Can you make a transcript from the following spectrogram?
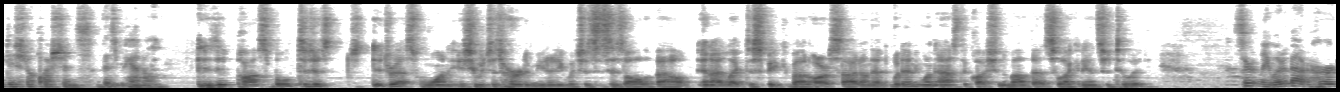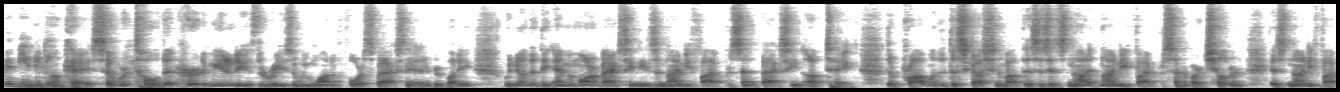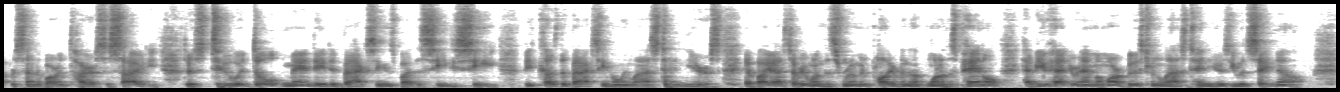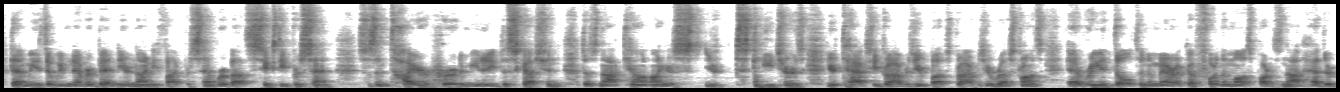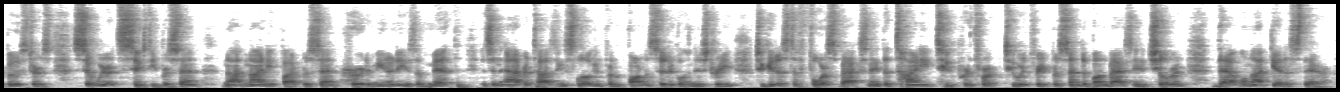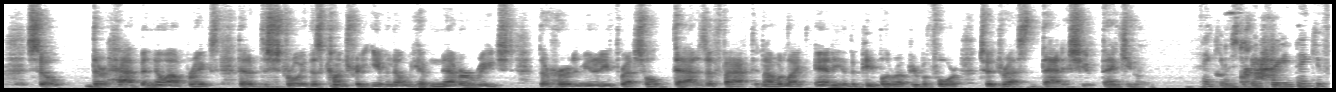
additional questions this panel? Is it possible to just address one issue, which is herd immunity, which is, this is all about? And I'd like to speak about our side on that. Would anyone ask the question about that so I could answer to it? Certainly. What about herd immunity? Okay, so we're told that herd immunity is the reason we want to force vaccinate everybody. We know that the MMR vaccine needs a 95% vaccine uptake. The problem with the discussion about this is it's not at 95% of our children, it's 95% of our entire society. There's two adult mandated vaccines by the CDC because the vaccine only lasts 10 years. If I asked everyone in this room and probably everyone on this panel, have you had your MMR booster in the last 10 years, you would say no. That means that we've never been near 95%. We're about 60%. So this entire herd immunity discussion does not count on your, your teachers, your taxi drivers, your bus drivers, your restaurants. Every adult in America, for the most part, has not had their boosters. So we're at 60%, not 95%. Herd immunity is a myth. It's an advertising slogan from the pharmaceutical industry to get us to force vaccinate the tiny 2, per th- 2 or 3% of unvaccinated children. That will not get us there. So there have been no outbreaks that have destroyed this country, even though we have never reached the herd immunity threshold. That is a fact, and I would like any of the people that were up here before to address that issue. Thank you. Thank you, Mr. Big Green. Thank you.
